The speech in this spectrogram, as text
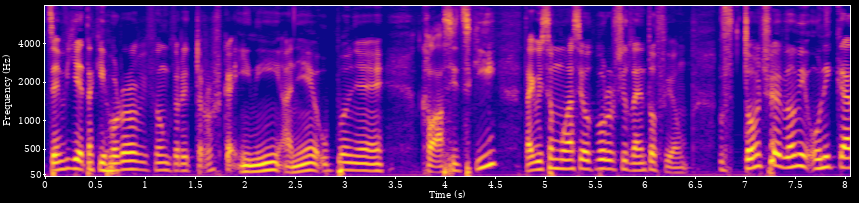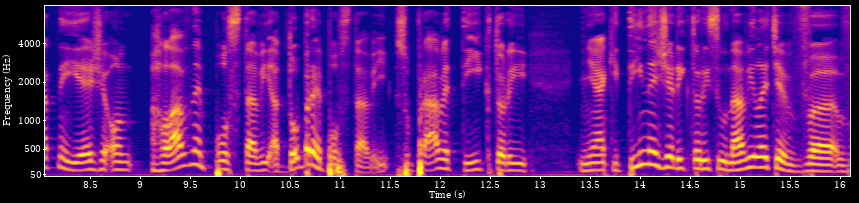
chcem vidieť taký hororový film, ktorý je troška iný a nie je úplne klasický, tak by som mu asi odporúčil tento film. V tom, čo je veľmi unikátny, je, že on hlavné postavy a dobré postavy sú práve tí, ktorí nejakí tínežeri, ktorí sú na výlete v, v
